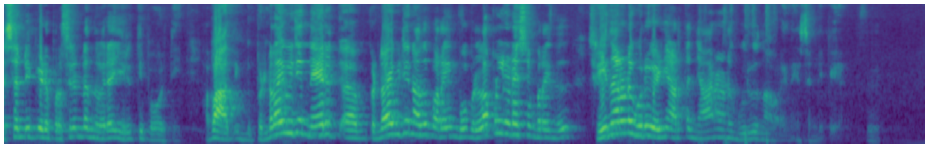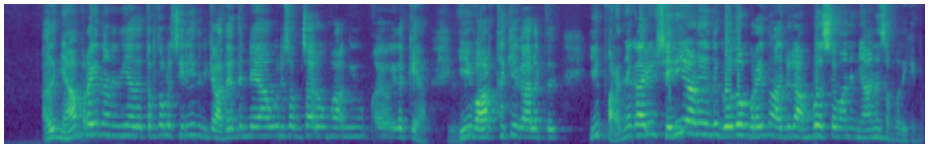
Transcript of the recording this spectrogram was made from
എസ് എൻ ഡി പിയുടെ പ്രസിഡന്റ് എന്ന് വരെ ഇരുത്തി പുകഴ്ത്തി. അപ്പോൾ അത് പിണറായി വിജയൻ നേരെ പിണറായി വിജയൻ അത് പറയുമ്പോൾ വെള്ളാപ്പള്ളി ഗണേശൻ പറയുന്നത് ശ്രീനാരായണ ഗുരു കഴിഞ്ഞ അടുത്ത ഞാനാണ് ഗുരു എന്നാണ് പറയുന്നത് എസ് എൻ ഡി പി അത് ഞാൻ പറയുന്നതാണ് നീ അത് എത്രത്തോളം ശരിയെന്ന് എനിക്ക് അദ്ദേഹത്തിന്റെ ആ ഒരു സംസാരവും ഭാഗ്യവും ഇതൊക്കെയാണ് ഈ വാർദ്ധക്യ കാലത്ത് ഈ പറഞ്ഞ കാര്യം ശരിയാണ് എന്ന് ഗൗതം പറയുന്നു ഒരു അമ്പത് ശതമാനം ഞാനും സമ്മതിക്കുന്നു.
